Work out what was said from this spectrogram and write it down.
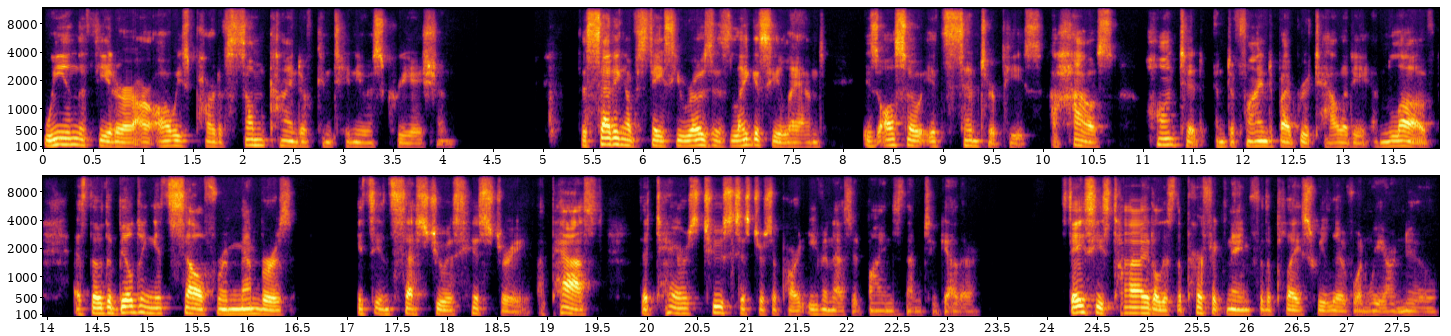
we in the theater are always part of some kind of continuous creation. The setting of Stacey Rose's Legacy Land is also its centerpiece, a house haunted and defined by brutality and love, as though the building itself remembers its incestuous history, a past that tears two sisters apart even as it binds them together. Stacey's title is the perfect name for the place we live when we are new.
